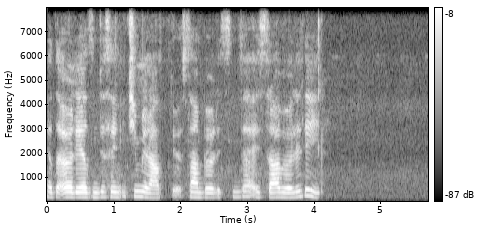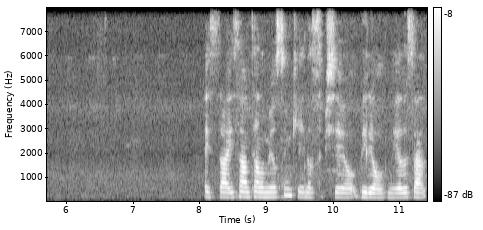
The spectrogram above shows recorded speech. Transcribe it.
Ya da öyle yazınca senin için mi rahatlıyor? Sen böylesin de Esra böyle değil. Esra'yı sen tanımıyorsun ki nasıl bir şey biri olduğunu ya da sen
